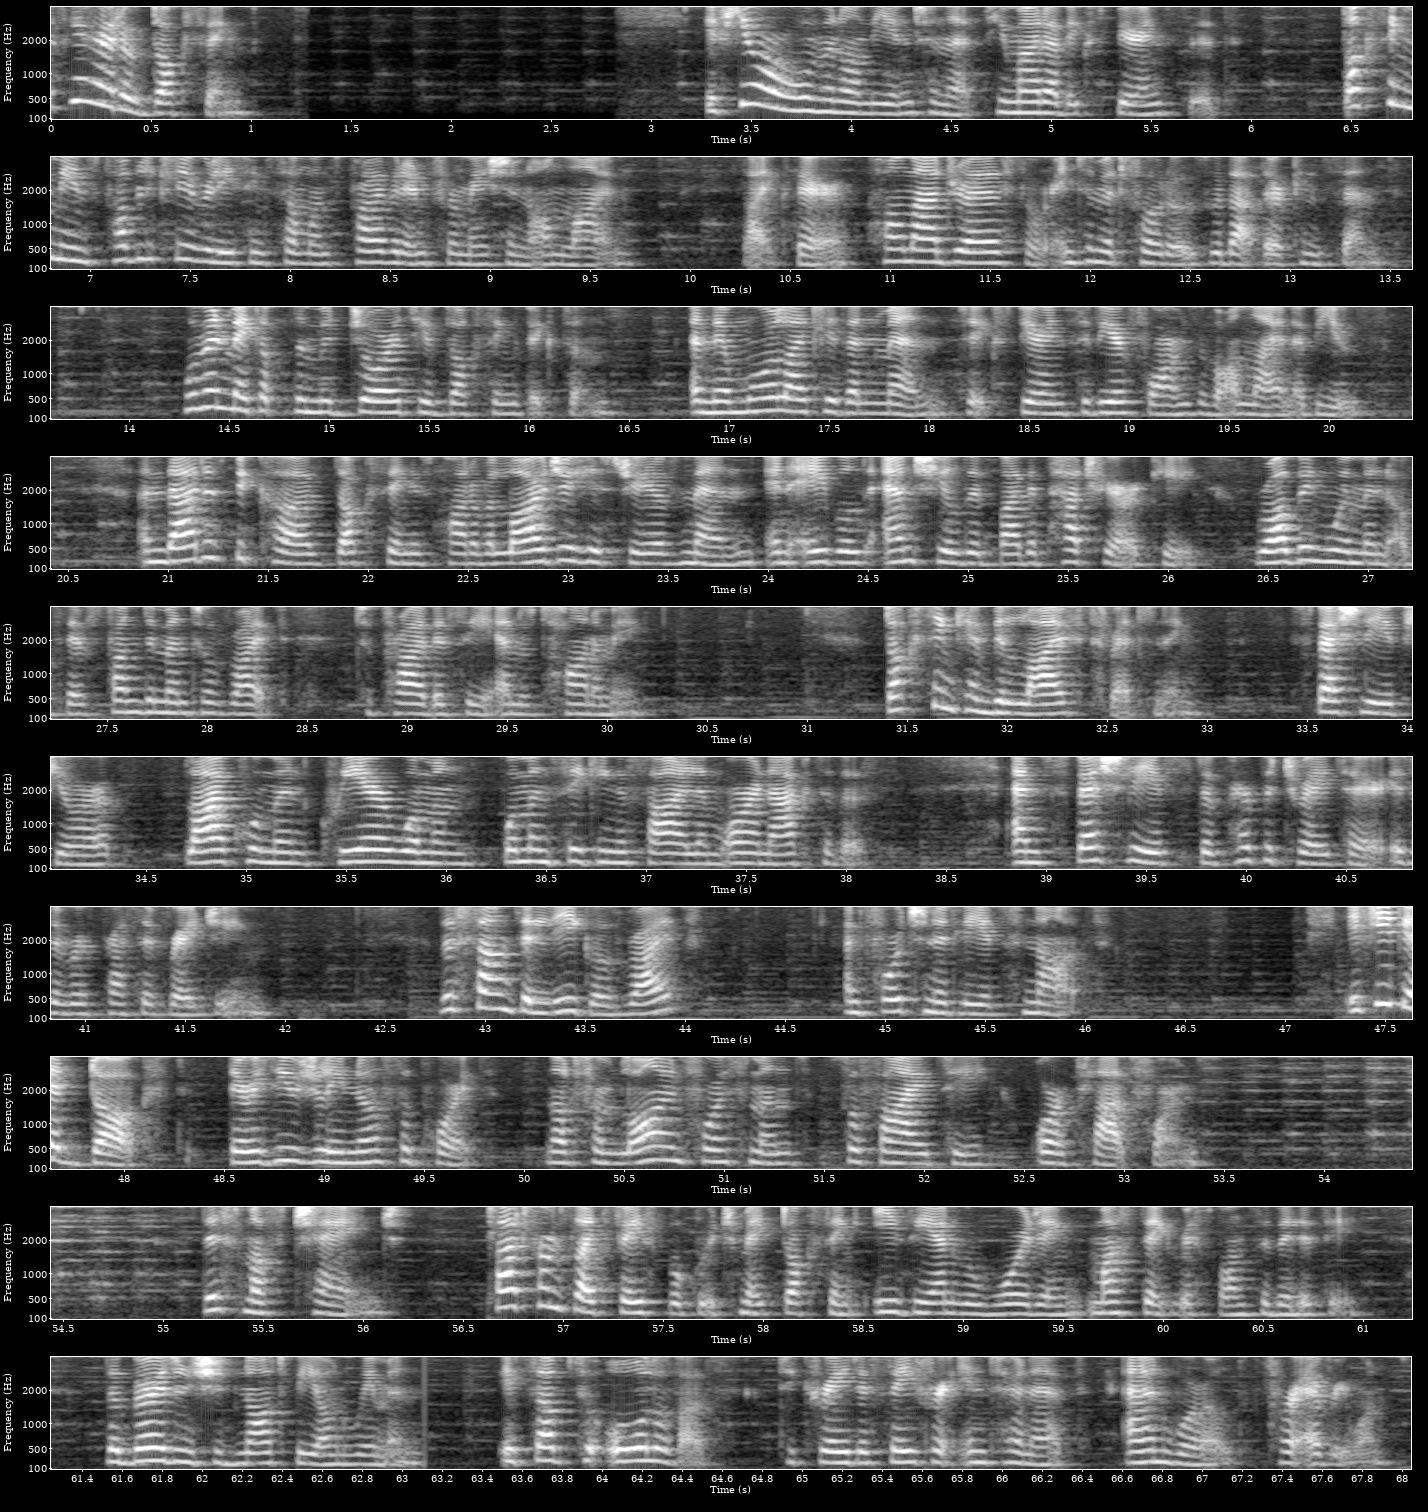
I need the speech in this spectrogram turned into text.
Have you heard of doxing? If you are a woman on the internet, you might have experienced it. Doxing means publicly releasing someone's private information online, like their home address or intimate photos without their consent. Women make up the majority of doxing victims, and they're more likely than men to experience severe forms of online abuse. And that is because doxing is part of a larger history of men enabled and shielded by the patriarchy, robbing women of their fundamental right to privacy and autonomy. Doxing can be life-threatening, especially if you're a black woman, queer woman, woman seeking asylum, or an activist, and especially if the perpetrator is a repressive regime. This sounds illegal, right? Unfortunately, it's not. If you get doxed, there is usually no support, not from law enforcement, society, or platforms. This must change. Platforms like Facebook, which make doxing easy and rewarding, must take responsibility. The burden should not be on women. It's up to all of us to create a safer internet and world for everyone.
